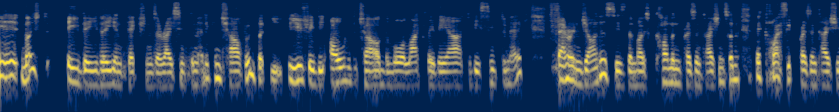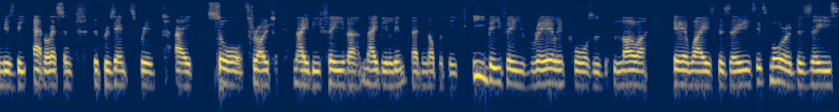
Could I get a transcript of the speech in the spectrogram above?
Yeah, most EBV infections are asymptomatic in childhood, but usually the older the child, the more likely they are to be symptomatic. Pharyngitis is the most common presentation. So the classic presentation is the adolescent who presents with a sore throat, maybe fever, maybe lymphadenopathy. EBV rarely causes lower airways disease. It's more a disease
